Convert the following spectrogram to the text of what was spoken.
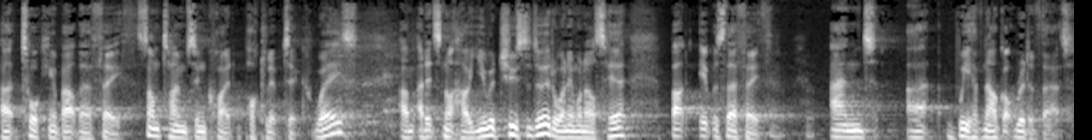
uh, talking about their faith, sometimes in quite apocalyptic ways. Um, and it's not how you would choose to do it or anyone else here, but it was their faith. And uh, we have now got rid of that,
